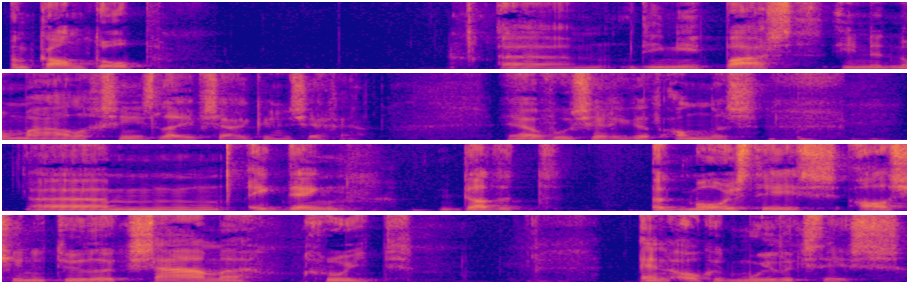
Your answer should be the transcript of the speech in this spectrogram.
een kant op um, die niet past in het normale gezinsleven, zou je kunnen zeggen. Ja, of hoe zeg ik dat anders? Um, ik denk dat het het mooiste is als je natuurlijk samen groeit. En ook het moeilijkste is.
